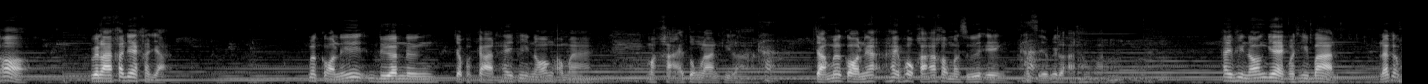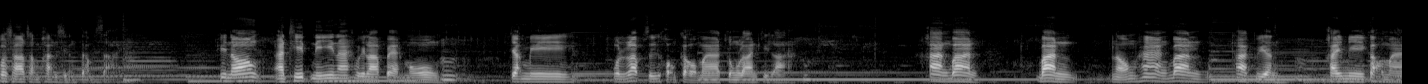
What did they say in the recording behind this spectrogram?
ก็เวลาเขาแยกขยะ เมื่อก่อนนี้เดือนหนึ่งจะประกาศให้พี่น้องเอามา มาขายตรงลานกีฬา ค่ะ จากเมื่อก่อนเนี้ยให้พ่อค้าเข้ามาซื้อเองมันค่ะเสียเวลาทั้งวัน ให้พี่น้องแยกมาที่บ้าน แล้วก็ประชาสัมพันธ์เสียงตามสาย พี่น้องอาทิตย์นี้นะ เวลา8โมง อืมจะมีคนรับซื้อของเก่ามาตรงลานกีฬาอืมข้างบ้านบ้านหนองห้างบ้านท่าเกวียนอืมใครมีก็เอามา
